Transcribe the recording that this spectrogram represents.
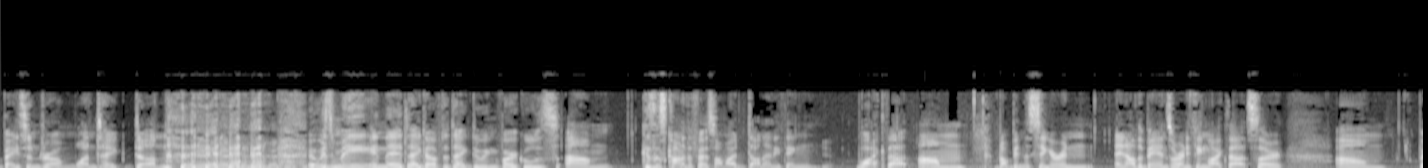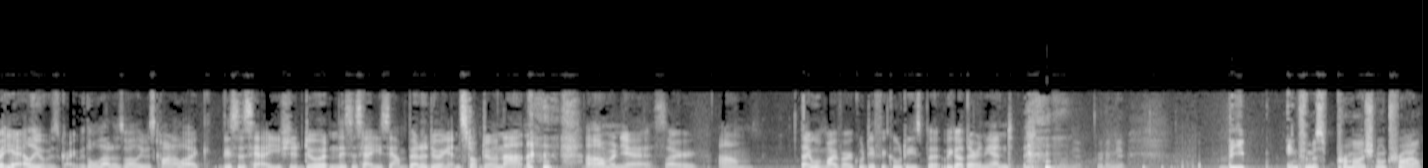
bass and drum, one take done. it was me in there take yeah. after take doing vocals, um, cause it's kind of the first time I'd done anything yeah. like that. Um, I've not been the singer in, in other bands or anything like that. So, um, but yeah, Elliot was great with all that as well. He was kind of like, this is how you should do it, and this is how you sound better doing it, and stop doing that. um, and yeah, so um, they were my vocal difficulties, but we got there in the end. good on you. Good on you. The infamous promotional trail,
